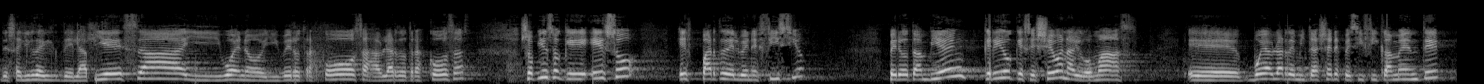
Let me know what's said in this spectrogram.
De salir de, la pieza y, bueno, y ver otras cosas, hablar de otras cosas. Yo pienso que eso es parte del beneficio, pero también creo que se llevan algo más. Eh, voy a hablar de mi taller específicamente.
